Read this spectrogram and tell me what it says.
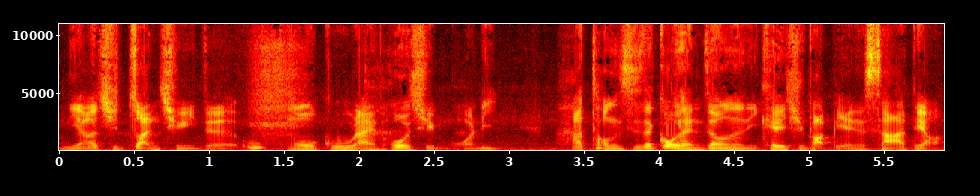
你要去赚取你的巫蘑菇来获取魔力。那同时的过程中呢，你可以去把别人杀掉，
